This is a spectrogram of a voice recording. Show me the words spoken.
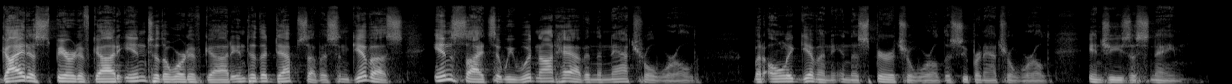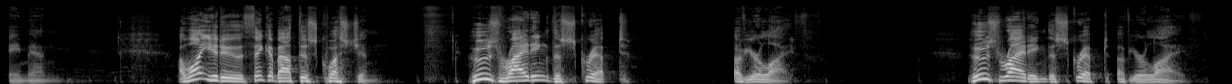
Guide us, Spirit of God, into the Word of God, into the depths of us, and give us insights that we would not have in the natural world, but only given in the spiritual world, the supernatural world. In Jesus' name, amen. I want you to think about this question Who's writing the script of your life? Who's writing the script of your life?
